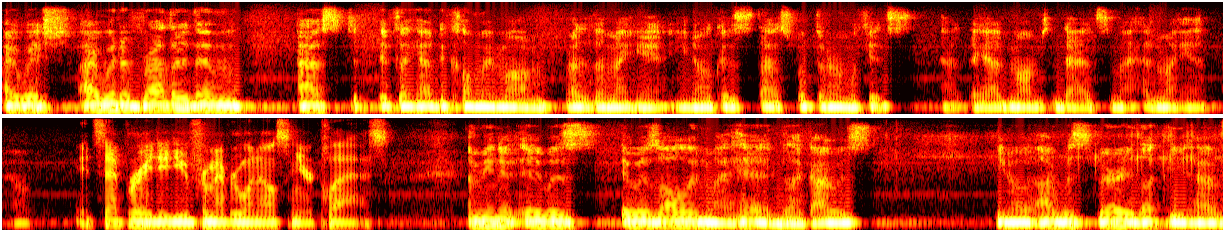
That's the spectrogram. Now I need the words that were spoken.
I wish I would have rather them asked if they had to call my mom rather than my aunt. You know, because that's what the normal kids had. They had moms and dads, and I had my aunt. My uncle. It separated you from everyone else in your class. I mean, it, it was it was all in my head. Like I was, you know, I was very lucky to have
